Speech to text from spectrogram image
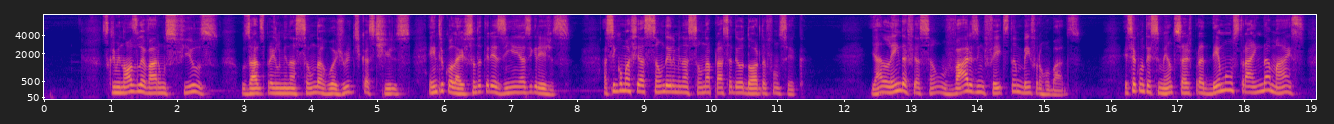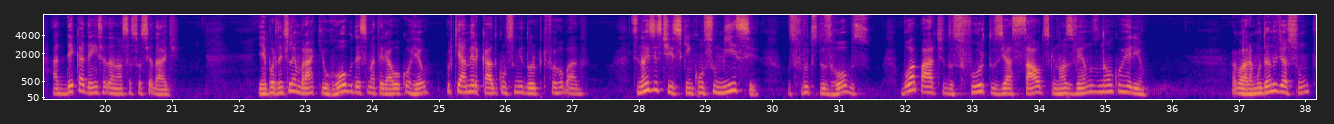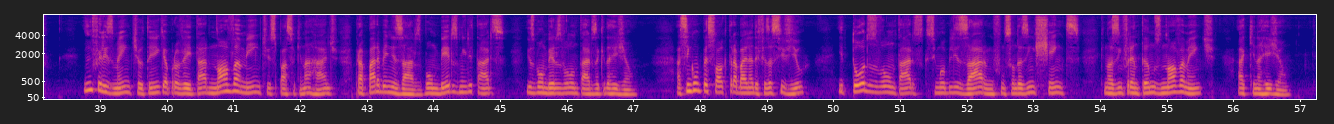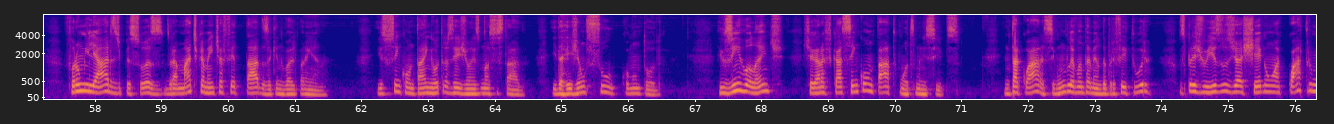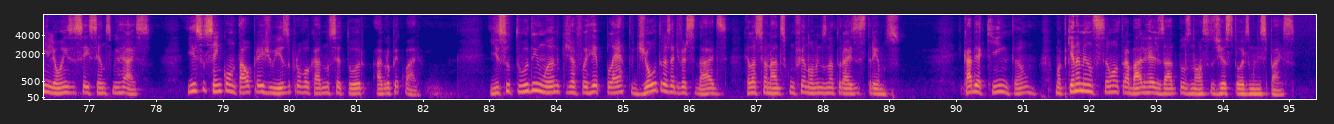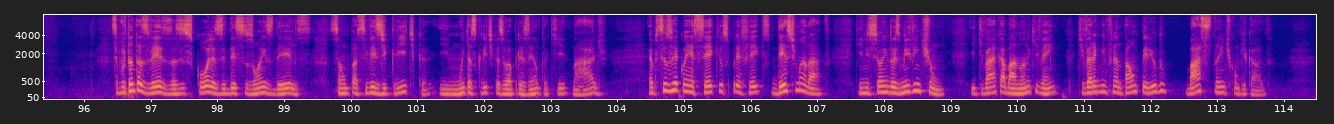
Os criminosos levaram os fios usados para a iluminação da rua Júlio de Castilhos, entre o Colégio Santa Terezinha e as igrejas, assim como a fiação da iluminação na Praça Deodoro da Fonseca. E além da fiação, vários enfeites também foram roubados. Esse acontecimento serve para demonstrar ainda mais a decadência da nossa sociedade. E é importante lembrar que o roubo desse material ocorreu porque há mercado consumidor porque foi roubado. Se não existisse quem consumisse os frutos dos roubos, boa parte dos furtos e assaltos que nós vemos não ocorreriam. Agora, mudando de assunto, infelizmente eu tenho que aproveitar novamente o espaço aqui na rádio para parabenizar os bombeiros militares e os bombeiros voluntários aqui da região, assim como o pessoal que trabalha na Defesa Civil e todos os voluntários que se mobilizaram em função das enchentes que nós enfrentamos novamente aqui na região. Foram milhares de pessoas dramaticamente afetadas aqui no Vale do Paranhana. Isso sem contar em outras regiões do nosso estado e da região sul como um todo. Riozinho e Rolante chegaram a ficar sem contato com outros municípios. Em Taquara, segundo o levantamento da prefeitura, os prejuízos já chegam a 4 milhões e 600 mil reais. Isso sem contar o prejuízo provocado no setor agropecuário. Isso tudo em um ano que já foi repleto de outras adversidades relacionadas com fenômenos naturais extremos. Cabe aqui, então, uma pequena menção ao trabalho realizado pelos nossos gestores municipais. Se por tantas vezes as escolhas e decisões deles são passíveis de crítica, e muitas críticas eu apresento aqui na rádio, é preciso reconhecer que os prefeitos deste mandato, que iniciou em 2021 e que vai acabar no ano que vem, tiveram que enfrentar um período bastante complicado.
